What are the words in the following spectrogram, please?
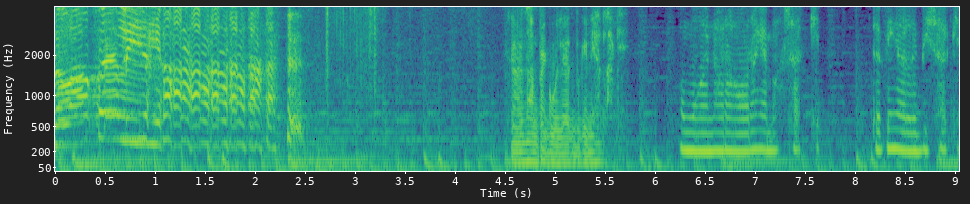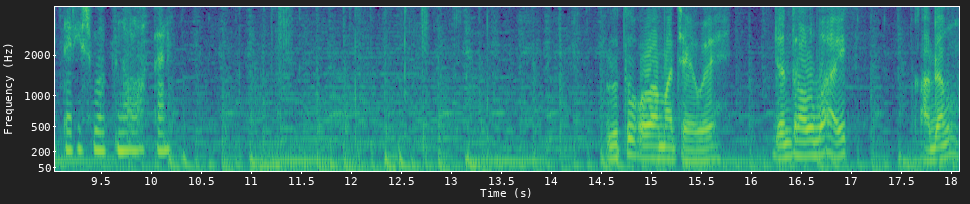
menolak Feli. Jangan sampai gue lihat beginian lagi. Omongan orang-orang emang sakit, tapi nggak lebih sakit dari sebuah penolakan. Lu tuh kalau sama cewek, jangan terlalu baik. Kadang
